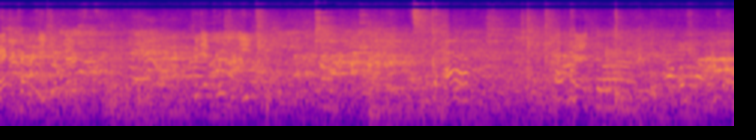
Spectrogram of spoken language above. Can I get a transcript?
record cover H up there? Is it Ed for H? It's an F. F Is that- is the, oh, which one? Which one?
